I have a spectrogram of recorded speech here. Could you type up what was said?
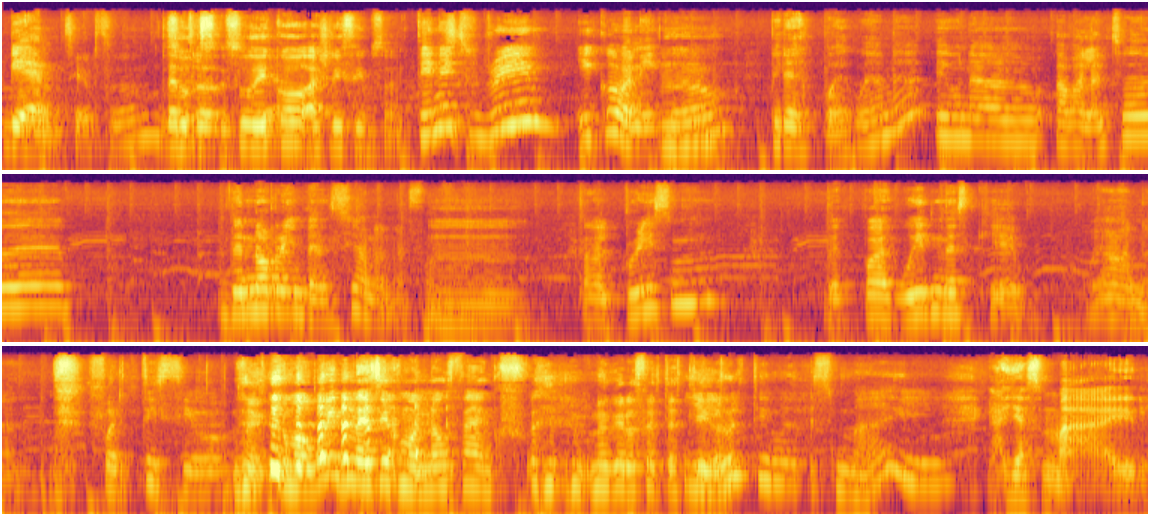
bien, ¿cierto? Su, Dentro- su disco Ashley Simpson. Teenage Dream, icónico. Pero después, weona, es una avalancha de, de no reinvención en el fondo. Mm, Estaba el Prism, después Witness, que, weona, fuertísimo. como Witness y es como no thanks. no quiero ser Y el testigo. último, Smile. Ay, Smile,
